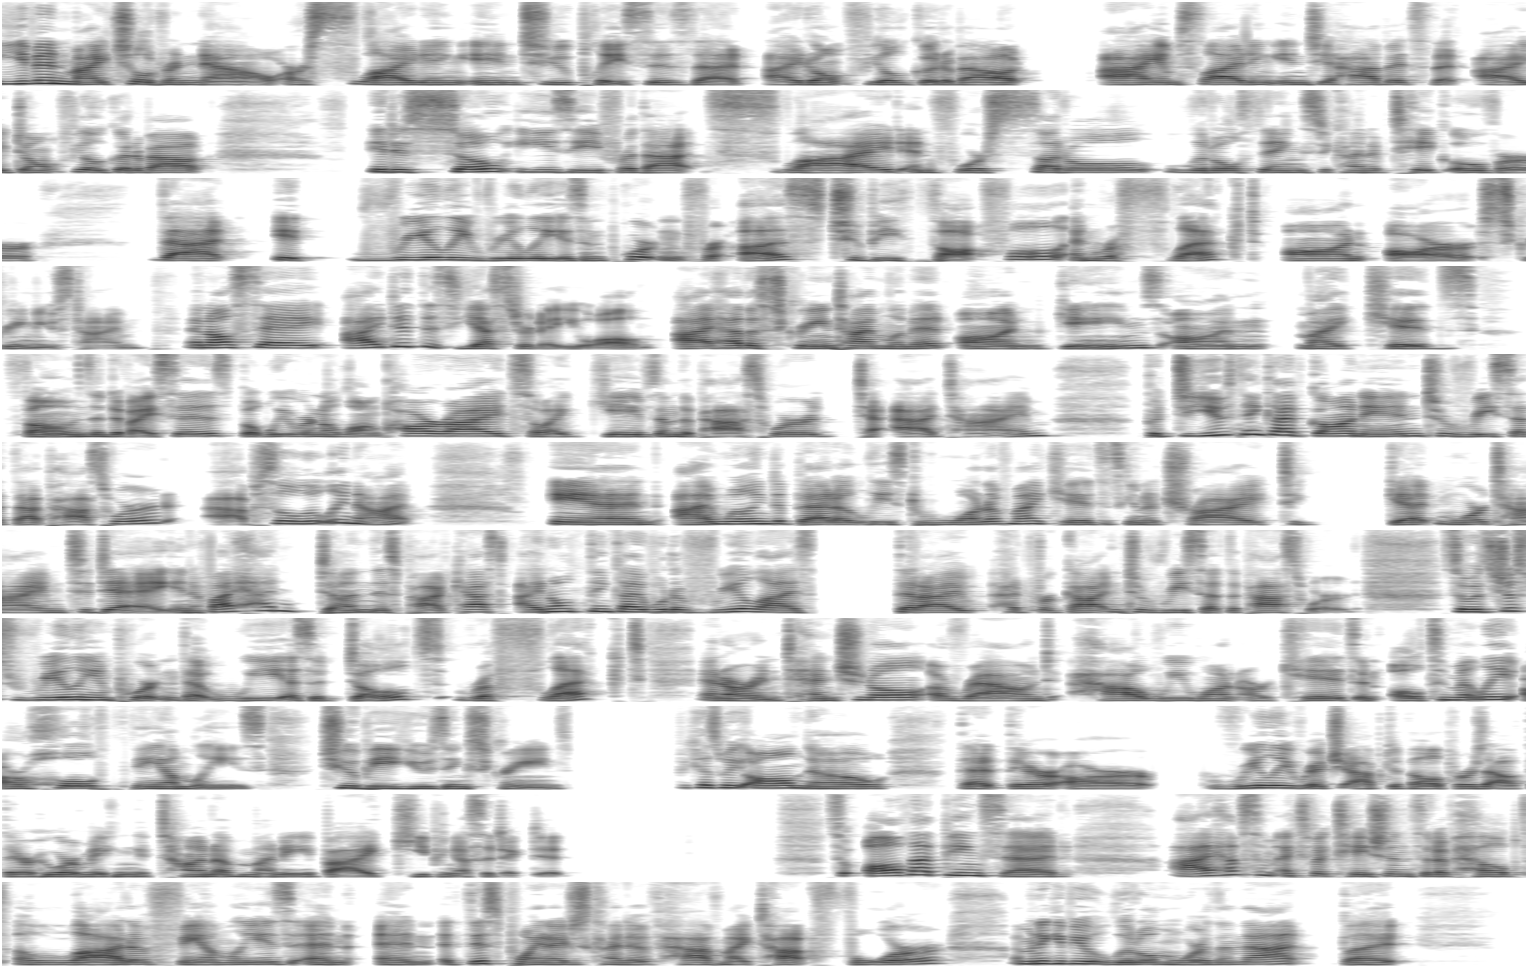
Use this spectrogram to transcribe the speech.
even my children now are sliding into places that I don't feel good about. I am sliding into habits that I don't feel good about. It is so easy for that slide and for subtle little things to kind of take over that it really, really is important for us to be thoughtful and reflect on our screen use time. And I'll say, I did this yesterday, you all. I have a screen time limit on games on my kids' phones and devices, but we were in a long car ride, so I gave them the password to add time. But do you think I've gone in to reset that password? Absolutely not. And I'm willing to bet at least one of my kids is going to try to get more time today. And if I hadn't done this podcast, I don't think I would have realized that I had forgotten to reset the password. So it's just really important that we as adults reflect and are intentional around how we want our kids and ultimately our whole families to be using screens. Because we all know that there are really rich app developers out there who are making a ton of money by keeping us addicted. So, all that being said, I have some expectations that have helped a lot of families and and at this point I just kind of have my top 4. I'm going to give you a little more than that, but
